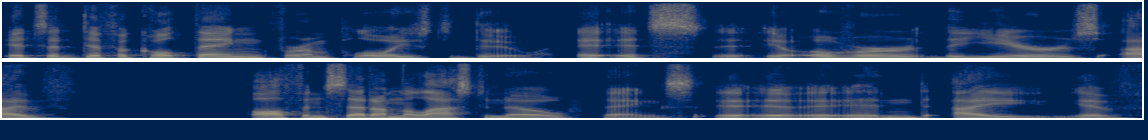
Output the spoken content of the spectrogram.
it's a difficult thing for employees to do. It, it's it- you know over the years I've often said I'm the last to know things, and I have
